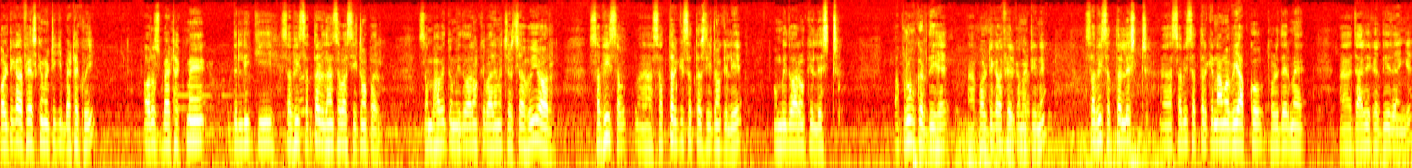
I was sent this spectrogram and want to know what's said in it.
पॉलिटिकल अफेयर्स कमेटी की बैठक हुई और उस बैठक में दिल्ली की सभी सत्तर विधानसभा सीटों पर संभावित उम्मीदवारों के बारे में चर्चा हुई और सभी सब, सत्तर की सत्तर सीटों के लिए उम्मीदवारों की लिस्ट अप्रूव कर दी है पॉलिटिकल अफेयर कमेटी ने। सभी सत्तर लिस्ट सभी सत्तर के नाम अभी आपको थोड़ी देर में जारी कर दिए जाएँगे।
